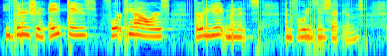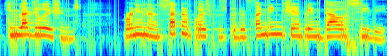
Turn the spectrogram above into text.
He finished in 8 days, 14 hours, 38 minutes, and 43 seconds. Congratulations! Running in second place was the defending champion Dallas Seavey.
